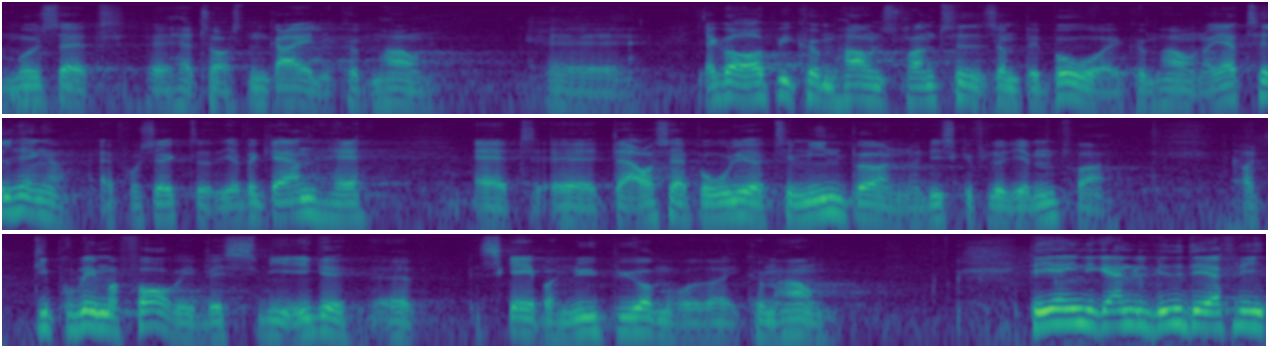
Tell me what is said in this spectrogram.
modsat hr. Torsten Geil i København. Øh, jeg går op i Københavns fremtid som beboer i København, og jeg er tilhænger af projektet. Jeg vil gerne have, at øh, der også er boliger til mine børn, når de skal flytte hjemmefra. Og de problemer får vi, hvis vi ikke øh, skaber nye byområder i København. Det, jeg egentlig gerne vil vide, det er, fordi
